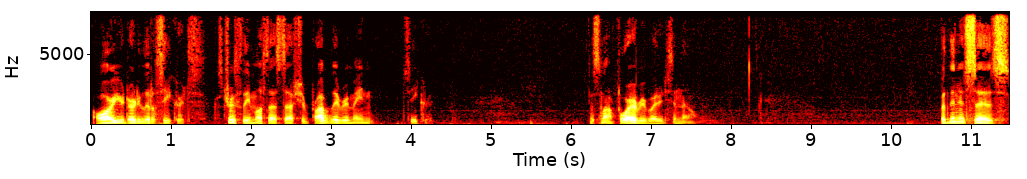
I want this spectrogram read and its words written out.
all your dirty little secrets. Because truthfully, most of that stuff should probably remain secret. It's not for everybody to know. But then it says,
